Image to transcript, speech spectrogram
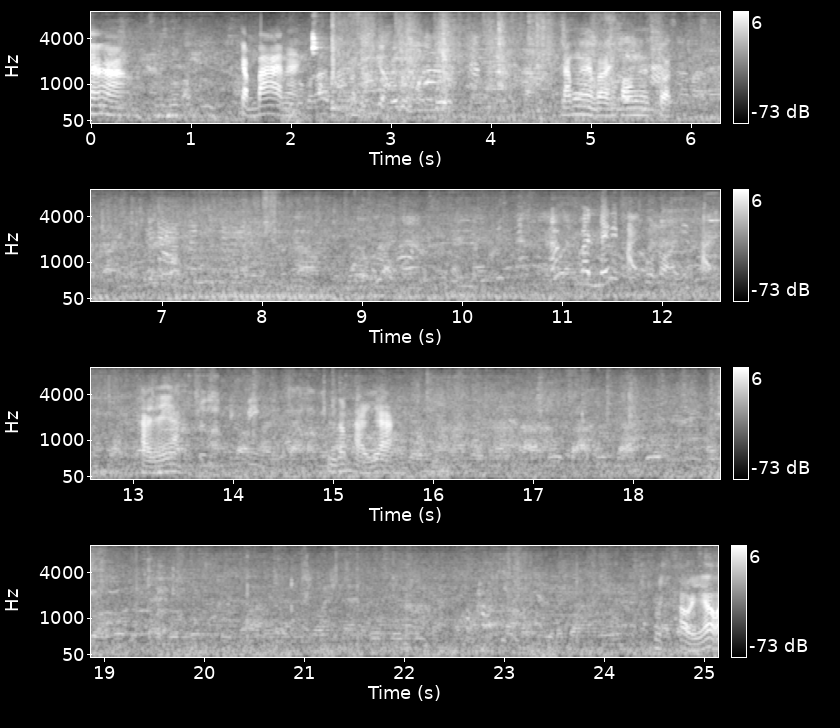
งากลับบ้านนะรับเงินไปพร้อมเงินสดมันไม่ได้ขายบัวลอยนี่ขายขายอะไรอะมีต้องขายอย่างไม่เข้าเย้า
